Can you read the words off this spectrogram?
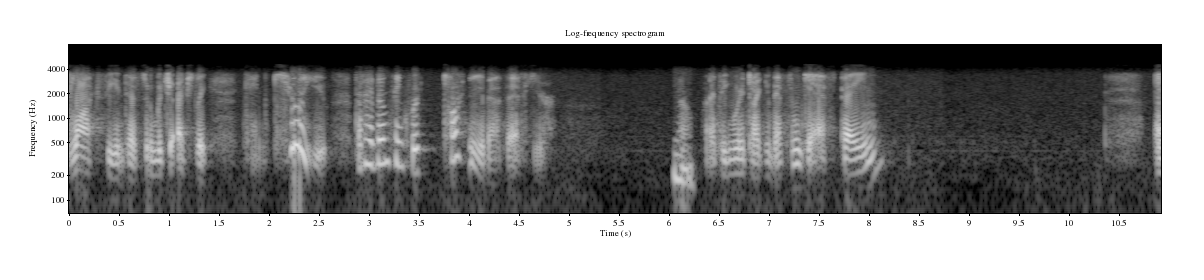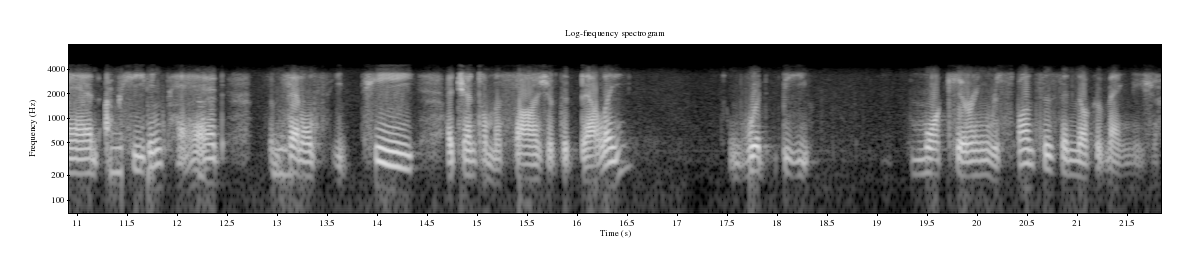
blocks the intestine, which actually can kill you. But I don't think we're talking about that here. No. I think we're talking about some gas pain and a heating pad, some fennel seed tea, a gentle massage of the belly would be more caring responses than milk of magnesia.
